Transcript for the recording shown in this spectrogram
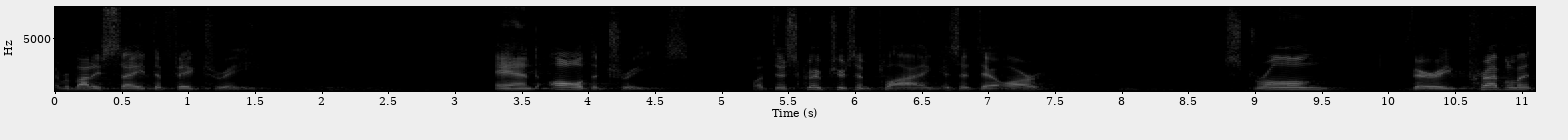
Everybody say the fig tree. And all the trees. What this scripture is implying is that there are strong, very prevalent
